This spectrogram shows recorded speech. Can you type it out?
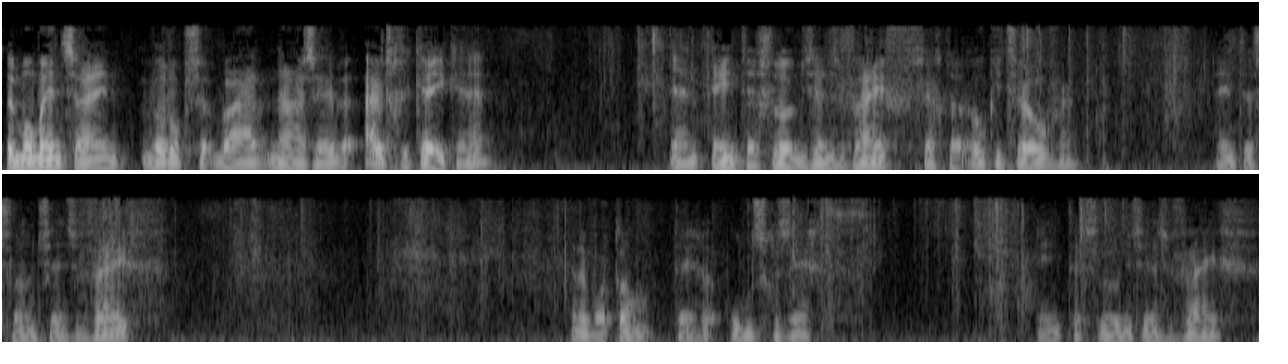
een moment zijn waarop ze, waarnaar ze hebben uitgekeken. Hè? En 1 Thessalonicense 5 zegt daar ook iets over. 1 Thessalonicense 5. En er wordt dan tegen ons gezegd. 1 Thessalonicense 5.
